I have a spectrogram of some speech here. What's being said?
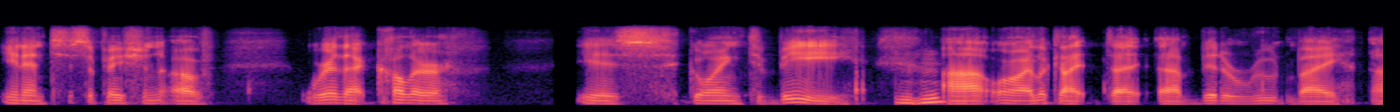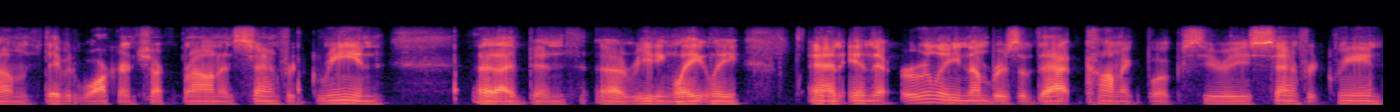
in anticipation of where that color is going to be. Mm-hmm. Uh, or I look at uh, a Bitter Root by um, David Walker and Chuck Brown and Sanford Greene that I've been uh, reading lately. And in the early numbers of that comic book series, Sanford Greene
